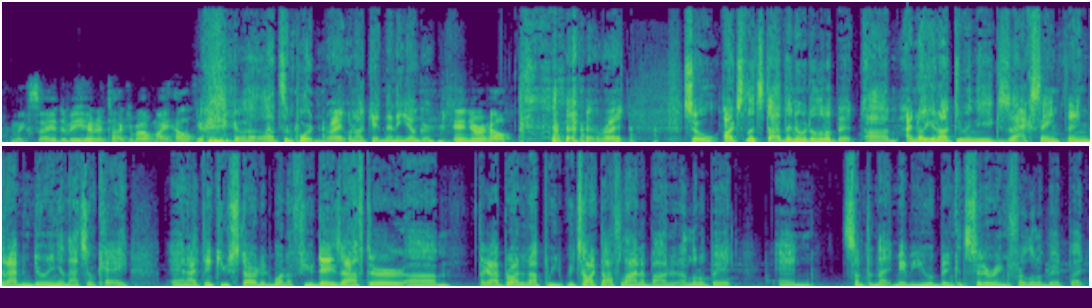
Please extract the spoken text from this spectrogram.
I'm excited to be here to talk about my health. well, that's important, right? We're not getting any younger. And your health. right. So, all right, so let's dive into it a little bit. Um, I know you're not doing the exact same thing that I've been doing, and that's okay. And I think you started, what, a few days after um, like I brought it up. We, we talked offline about it a little bit and something that maybe you have been considering for a little bit. But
